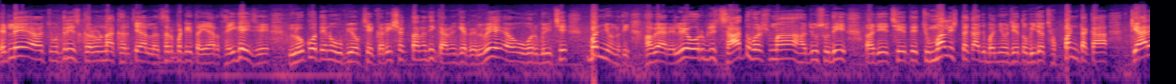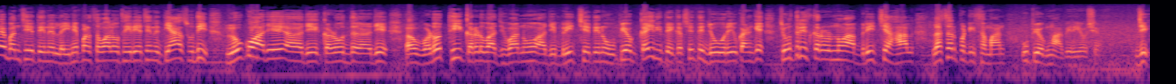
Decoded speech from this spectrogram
એટલે ચોત્રીસ કરોડના ખર્ચે આ લસરપટ્ટી તૈયાર થઈ ગઈ છે. લોકો તેનો ઉપયોગ છે કરી શકતા નથી કારણ કે રેલવે ઓવરબ્રિજ છે બન્યો નથી. હવે આ રેલવે ઓવરબ્રિજ સાત વર્ષમાં હજુ સુધી જે છે તે ચુમ્માલીસ ટકા જ બન્યો છે તો બીજો છપ્પન ટકા ક્યારે બનશે તેને લઈને પણ સવાલો થઈ રહ્યા છે અને ત્યાં સુધી લોકો આજે જે કરોડ જે વડોદથી કરડવા જવાનો આ જે બ્રિજ છે તેનો ઉપયોગ કઈ રીતે કરશે તે જોવું રહ્યું કારણ કે ચોત્રીસ કરોડનો આ બ્રિજ છે હાલ લસરપટ્ટી સમાન ઉપયોગમાં આવી રહ્યો છે. જી.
